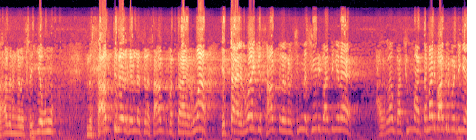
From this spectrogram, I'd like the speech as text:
சாதனங்களை செய்யவும் இந்த சாப்ட்வேர்கள் சில சாப்ட் பத்தாயிரம் ரூபாய் எட்டாயிரம் ரூபாய்க்கு சாப்ட்வேர்கள் சின்ன சீரி பாத்தீங்களே அதெல்லாம் சும்மா அத்த மாதிரி பாத்துட்டு போயிட்டீங்க.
